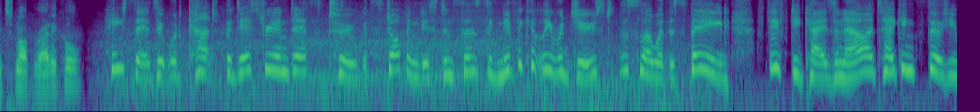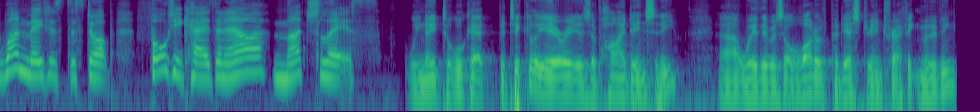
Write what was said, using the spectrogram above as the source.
it's not radical. He says it would cut pedestrian deaths too, with stopping distances significantly reduced the slower the speed. 50 k's an hour taking 31 metres to stop, 40 k's an hour much less. We need to look at particularly areas of high density uh, where there is a lot of pedestrian traffic moving.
